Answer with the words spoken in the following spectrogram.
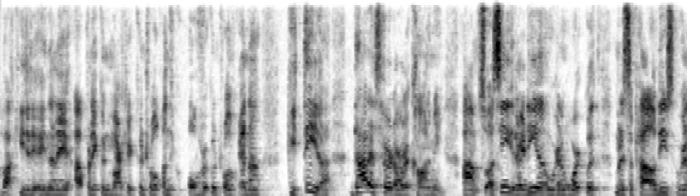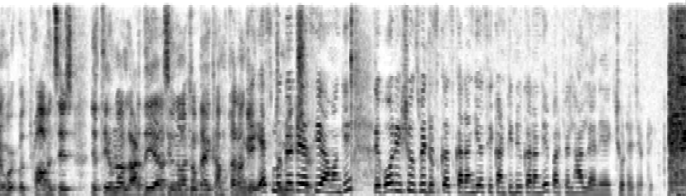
ਬਾਕੀ ਜਿਹੜੇ ਇਹਨਾਂ ਨੇ ਆਪਣੇ ਮਾਰਕੀਟ ਕੰਟਰੋਲ ਕਰਨ ਦੀ ਓਵਰ ਕੰਟਰੋਲ ਕਹਿਣਾ ਕੀਤੀ ਆ that has hurt our economy. Um, so ਅਸੀਂ ਰੈਡੀ ਆ we're going to work with municipalities we're going to work with provinces ਜਿੱਥੇ ਉਹਨਾਂ ਲੜਦੇ ਆ ਅਸੀਂ ਉਹਨਾਂ ਨਾਲ ਕੰਮ ਕਰਾਂਗੇ ਇਸ ਮੁੱਦੇ ਤੇ ਅਸੀਂ ਆਵਾਂਗੇ ਤੇ ਹੋਰ ਇਸ਼ੂਜ਼ ਵੀ ਡਿਸਕਸ ਕਰਾਂਗੇ ਅਸੀਂ ਕੰਟੀਨਿਊ ਕਰਾਂਗੇ ਪਰ ਫਿਲਹਾਲ ਲੈਣੇ ਆ ਇੱਕ ਛੋਟਾ ਜਿਹਾ ਬ੍ਰੇਕ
